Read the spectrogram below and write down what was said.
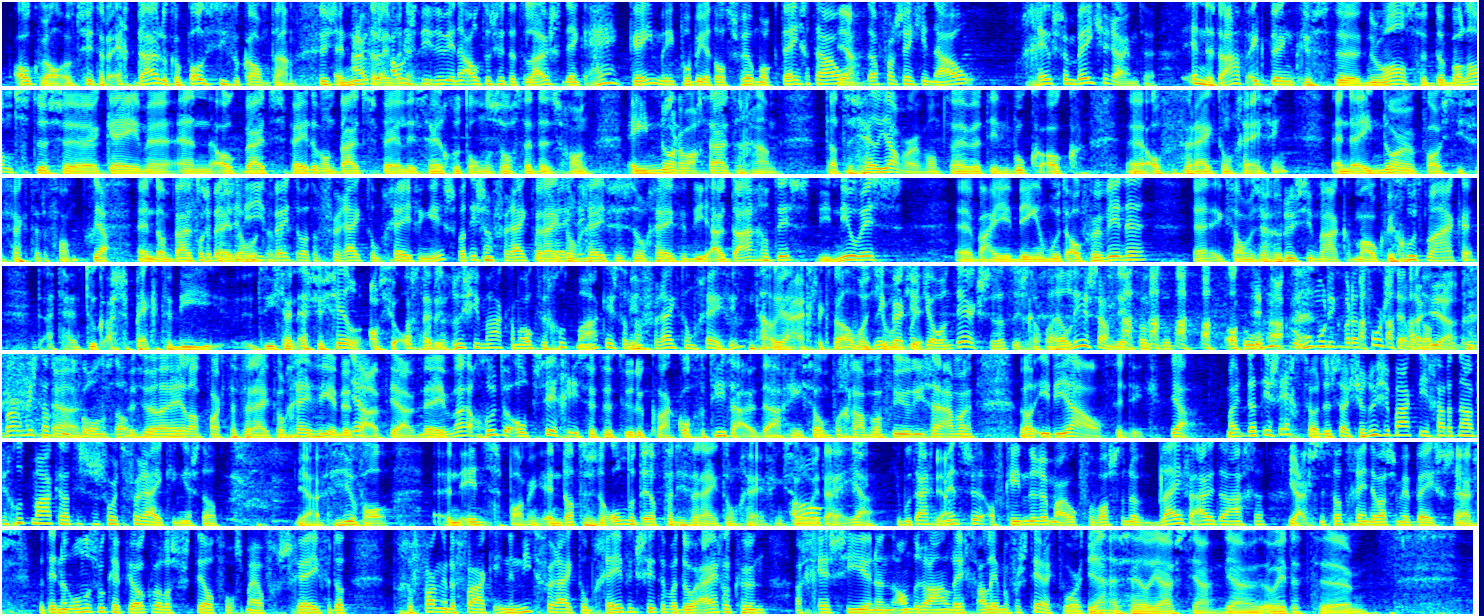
ook wel... Het zit er echt duidelijk een positieve kant aan. Dus en uit de ouders die nu in de auto zitten te luisteren denken... hé, game, ik probeer het al zoveel mogelijk tegen te houden. Ja. Daarvan zeg je, nou, geef ze een beetje ruimte. Inderdaad, ik denk dus de nuance, de balans tussen gamen en ook buitenspelen. Want buitenspelen is heel goed onderzocht. En dat is gewoon enorm achteruit gegaan. Dat is heel jammer, want we hebben het in het boek ook eh, over verrijkte omgeving. En de enorme positieve effecten ervan. Ja. En dan Voor de buitenspelen mensen die niet weten wat een verrijkte omgeving is. Wat is een verrijkte Verrijkte omgeving? omgeving is een omgeving die uitdagend is, die nieuw is. Eh, waar je dingen moet overwinnen. Eh, ik zal maar zeggen ruzie maken, maar ook weer goed maken. Dat zijn natuurlijk aspecten die, die zijn essentieel als je opgroeit. ruzie maken, maar ook weer goed maken. Is dat een verrijkte omgeving? Nou ja, eigenlijk wel. Want je Ik moet werk je... met Johan Derksen, dat is toch wel heel leerzaam dit. Wat, wat- hoe, moet, hoe moet ik me dat voorstellen dan? Ja. Waarom is dat Ja, goed voor ons dan? Dat is wel een heel aparte verrijkte omgeving inderdaad. Ja. nee, maar goed, op zich is het natuurlijk qua cognitieve uitdaging... zo'n programma voor jullie samen wel ideaal, vind ik. Ja, maar dat is echt zo. Dus als je ruzie maakt, je gaat het nou weer goed maken. Dat is een soort verrijking, is dat? Ja, het is in ieder geval een inspanning. En dat is een onderdeel van die verrijkte omgeving. Zo Oh, moet oké, je eigenlijk ja. Je moet eigenlijk Ja. mensen, of kinderen, maar ook volwassenen... blijven uitdagen Juist. met datgene waar ze mee bezig zijn. Juist. Want in een onderzoek heb je ook wel eens verteld, volgens mij, of geschreven... dat gevangenen vaak in een niet verrijkte omgeving zitten... waardoor eigenlijk hun agressie en een andere aanleg alleen maar versterkt wordt. Ja, dat is heel juist, ja. ja hoe heet het? eh,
